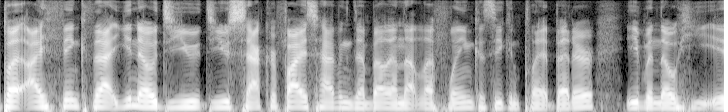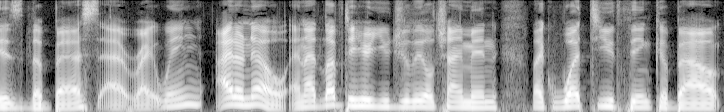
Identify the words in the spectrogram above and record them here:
but I think that you know, do you do you sacrifice having Dembele on that left wing because he can play it better, even though he is the best at right wing? I don't know, and I'd love to hear you, Jaleel, chime in. Like, what do you think about?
